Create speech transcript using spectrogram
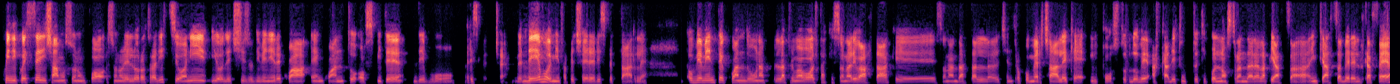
Quindi queste, diciamo, sono un po' sono le loro tradizioni. Io ho deciso di venire qua e in quanto ospite devo, rispe- cioè, devo e mi fa piacere rispettarle. Ovviamente quando una, la prima volta che sono arrivata, che sono andata al centro commerciale, che è il posto dove accade tutto, tipo il nostro andare piazza, in piazza a bere il caffè,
